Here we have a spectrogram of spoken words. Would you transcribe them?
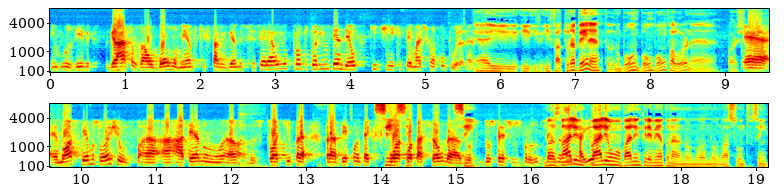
inclusive graças ao bom momento que está vivendo esse cereal e o produtor entendeu que tinha que ter mais uma cultura, né? É, e, e, e, fatura bem, né? Tá dando bom, bom, bom valor, né? É, nós temos hoje, até não estou aqui para ver quanto é que sim, ficou sim. a cotação da, dos, dos, preços dos produtos. Mas vale, vale, um, vale um incremento na, no, no, no, assunto, sim.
